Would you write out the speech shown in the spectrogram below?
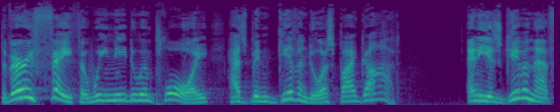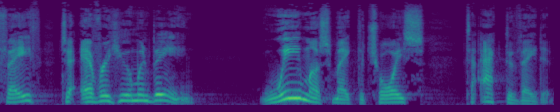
The very faith that we need to employ has been given to us by God. And He has given that faith to every human being. We must make the choice to activate it.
